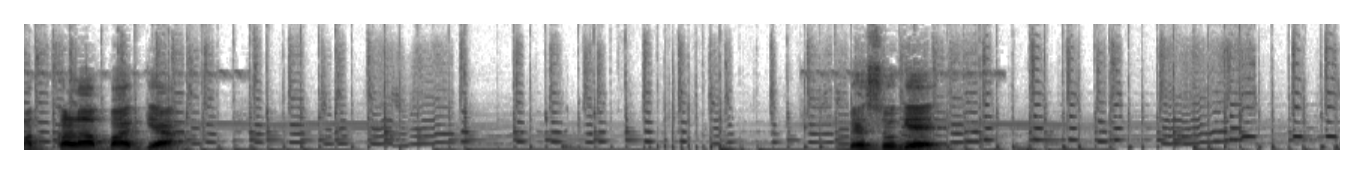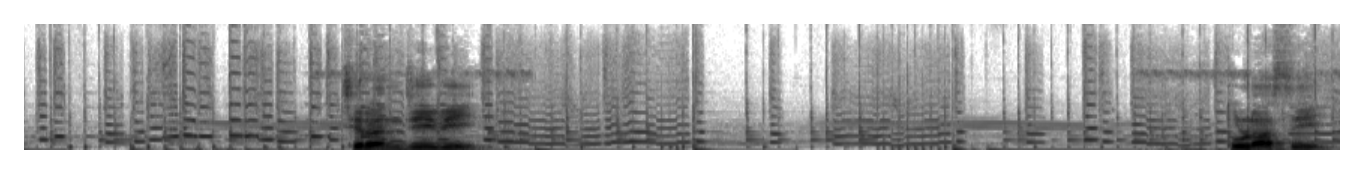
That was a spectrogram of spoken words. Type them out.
ಮಕ್ಕಳ ಭಾಗ್ಯ. ಬೆಸುಗೆ. ಚಿರಂಜೀವಿ. ತುಳಸಿ.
